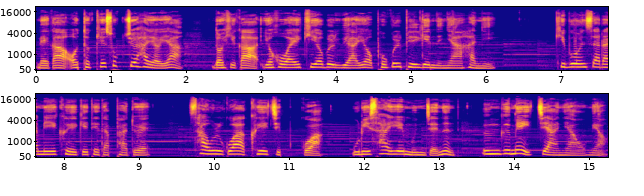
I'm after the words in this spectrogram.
내가 어떻게 속죄하여야 너희가 여호와의 기업을 위하여 복을 빌겠느냐 하니 기브온 사람이 그에게 대답하되 사울과 그의 집과 우리 사이의 문제는 은금에 있지 아니하오며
